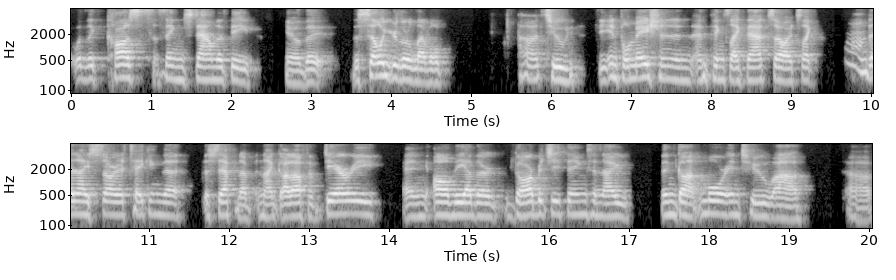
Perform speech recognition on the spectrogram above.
well, they caused things down at the you know the the cellular level uh, to the inflammation and, and things like that. So it's like then I started taking the the step and I, and I got off of dairy and all the other garbagey things, and I then got more into uh, uh,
